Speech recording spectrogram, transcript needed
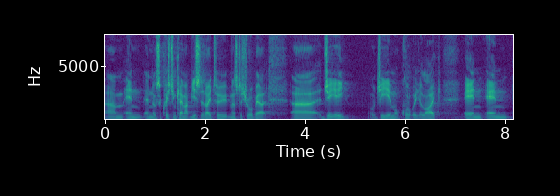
Um, and, and there was a question came up yesterday to Minister Shaw about uh, GE, or GM, or call it what you like, and, and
